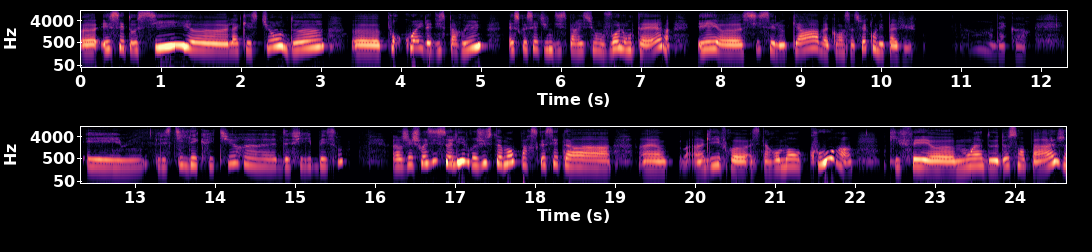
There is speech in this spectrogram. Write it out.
euh, et c'est aussi euh, la question de euh, pourquoi il a disparu. Est-ce que c'est une disparition volontaire? Et si c'est le cas, bah, comment ça se fait qu'on l'ait pas vu? Ah, D'accord. Et hum, le style d'écriture de Philippe Besson? Alors j'ai choisi ce livre justement parce que c'est un, un, livre, c'est un roman court qui fait euh, moins de 200 pages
